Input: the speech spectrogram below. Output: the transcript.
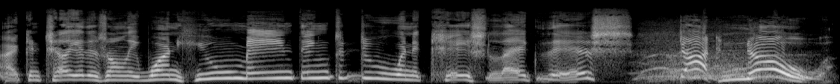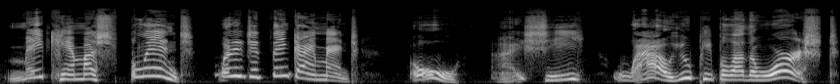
I can tell you there's only one humane thing to do in a case like this. Doc, no! Make him a splint. What did you think I meant? Oh, I see. Wow, you people are the worst.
